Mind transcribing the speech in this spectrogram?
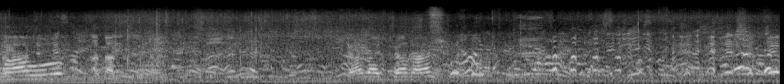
Pomału. A tak. Siadać, siadać. Ty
